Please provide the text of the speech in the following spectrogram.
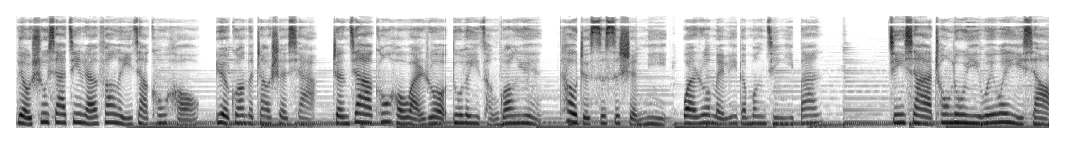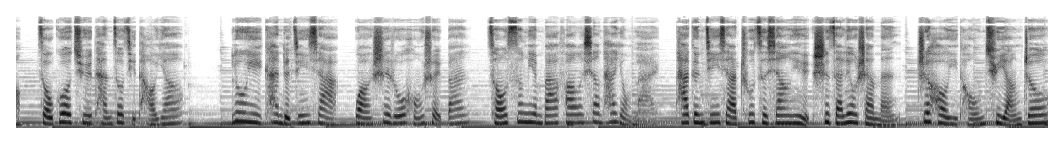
柳树下竟然放了一架箜篌。月光的照射下，整架箜篌宛若镀了一层光晕。透着丝丝神秘，宛若美丽的梦境一般。今夏冲陆毅微微一笑，走过去弹奏起桃夭。陆毅看着今夏，往事如洪水般从四面八方向他涌来。他跟今夏初次相遇是在六扇门，之后一同去扬州，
